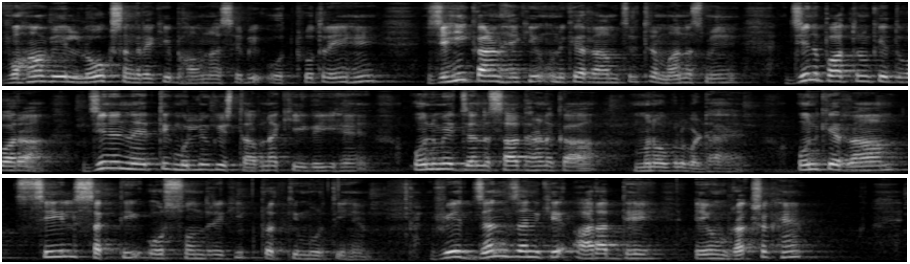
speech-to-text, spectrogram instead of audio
वहाँ वे लोक संग्रह की भावना से भी ओतप्रोत रहे हैं। यही कारण है कि उनके रामचरित्र मानस में जिन पात्रों के द्वारा जिन नैतिक मूल्यों की स्थापना की गई है, उनमें जनसाधारण का मनोबल बढ़ा है। उनके राम, शील, शक्ति और सौंदर्य की प्रतिमूर्ति हैं। वे जन जन के आराध्य एवं रक्षक हैं।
